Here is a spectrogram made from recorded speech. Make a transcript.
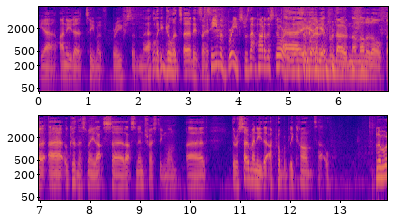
Yeah, I need a team of briefs and uh, legal attorneys here. Team of briefs was that part of the story? Uh, yeah, yeah, no, not, not at all. But uh, oh goodness me, that's uh, that's an interesting one. There are so many that I probably can't tell. No,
